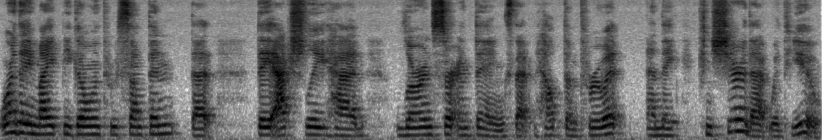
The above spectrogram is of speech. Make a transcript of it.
or they might be going through something that they actually had learned certain things that helped them through it and they can share that with you.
